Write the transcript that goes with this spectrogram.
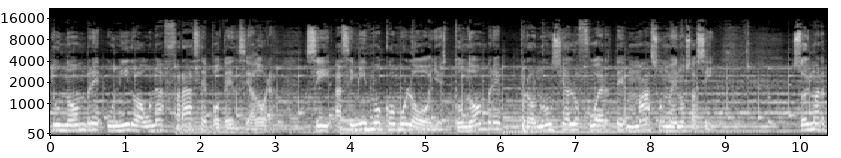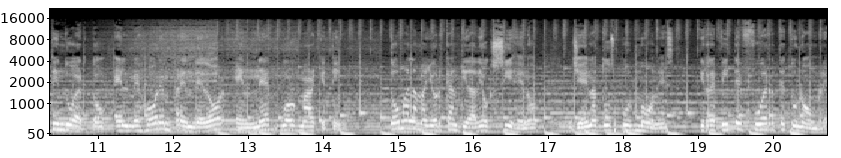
tu nombre unido a una frase potenciadora. Sí, así mismo como lo oyes, tu nombre pronúncialo fuerte más o menos así. Soy Martín Duerto, el mejor emprendedor en network marketing. Toma la mayor cantidad de oxígeno, llena tus pulmones y repite fuerte tu nombre.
